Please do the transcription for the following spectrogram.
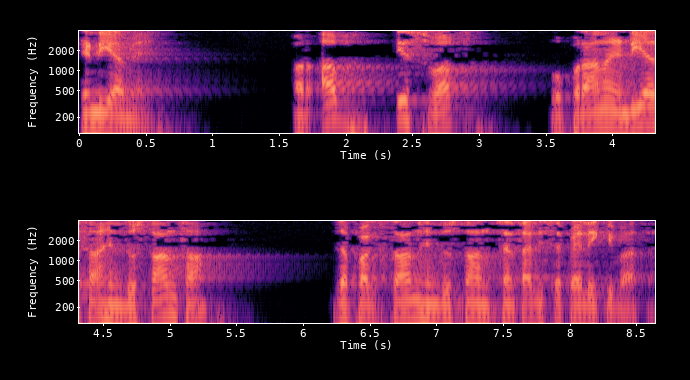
انڈیا میں۔ اور اب اس وقت وہ پرانا انڈیا تھا، ہندوستان تھا، جب پاکستان، ہندوستان سینتالیس سے پہلے کی بات ہے۔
